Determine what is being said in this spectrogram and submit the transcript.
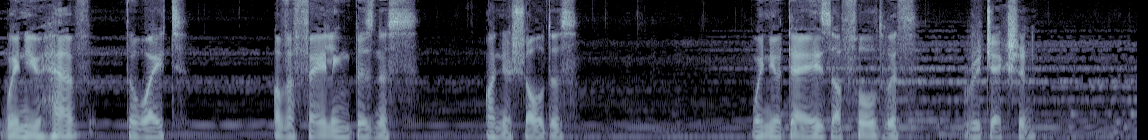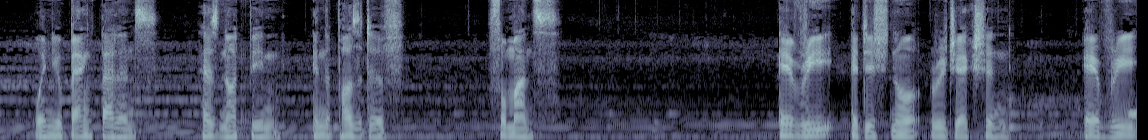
When you have the weight of a failing business on your shoulders, when your days are filled with rejection, when your bank balance has not been in the positive for months, every additional rejection, every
